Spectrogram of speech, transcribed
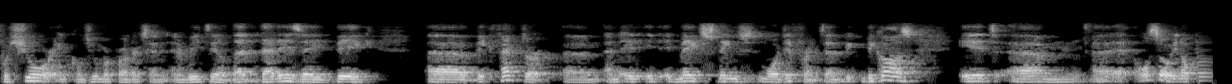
for sure in consumer products and, and retail, that that is a big uh, big factor, um, and it, it, it, makes things more different. And be, because it um, uh, also in operations,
